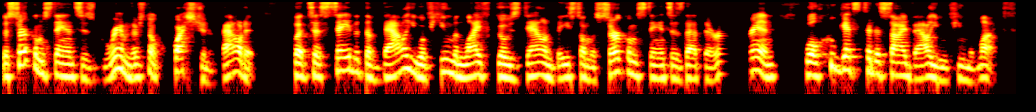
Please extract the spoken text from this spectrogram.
The circumstance is grim. There's no question about it. But to say that the value of human life goes down based on the circumstances that they're in, well, who gets to decide value of human life?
